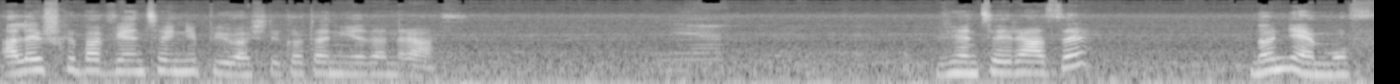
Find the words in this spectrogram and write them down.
Ale już chyba więcej nie piłaś, tylko ten jeden raz. Nie. Więcej razy? No nie mów.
